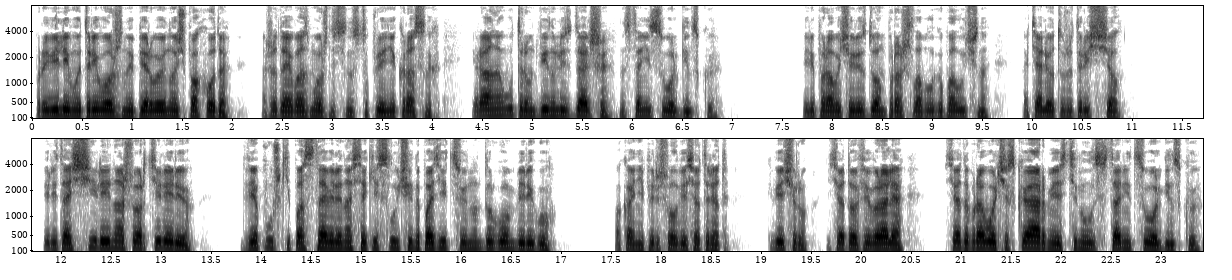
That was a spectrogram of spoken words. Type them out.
провели мы тревожную первую ночь похода, ожидая возможности наступления красных, и рано утром двинулись дальше, на станицу Ольгинскую. Переправа через Дон прошла благополучно, хотя лед уже трещал. Перетащили и нашу артиллерию. Две пушки поставили на всякий случай на позицию на другом берегу, пока не перешел весь отряд. К вечеру, 10 февраля, вся добровольческая армия стянулась в станицу Ольгинскую,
